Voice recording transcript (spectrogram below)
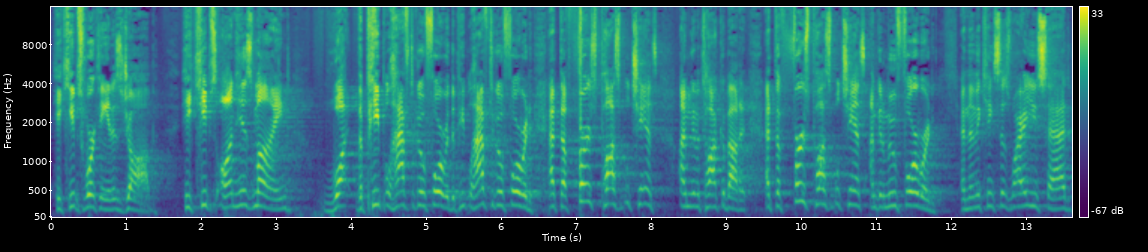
He keeps working at his job. He keeps on his mind what the people have to go forward. The people have to go forward at the first possible chance. I'm going to talk about it. At the first possible chance, I'm going to move forward. And then the king says, Why are you sad?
